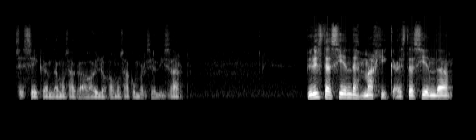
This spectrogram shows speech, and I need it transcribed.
se secan, damos acabado y los vamos a comercializar. Pero esta hacienda es mágica, esta hacienda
